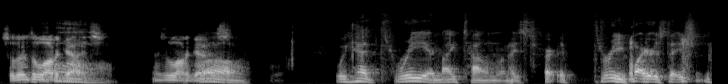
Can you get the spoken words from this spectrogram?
So there's a lot of guys. There's a lot of guys. Oh, we had three in my town when I started, three fire stations.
